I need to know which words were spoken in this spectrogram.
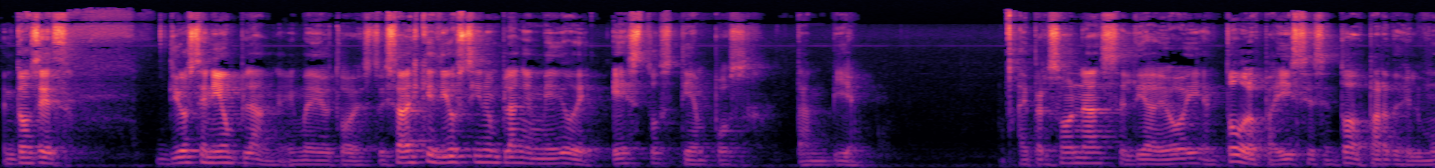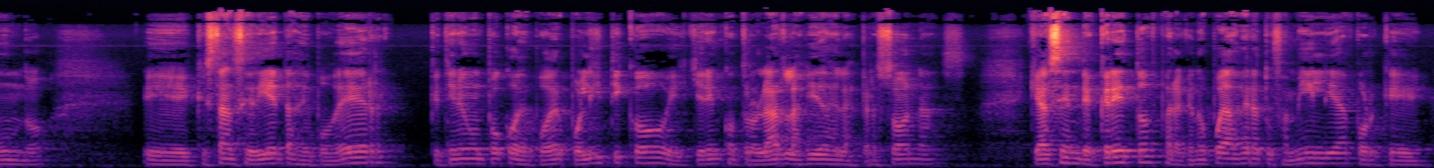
Entonces, Dios tenía un plan en medio de todo esto. Y sabes que Dios tiene un plan en medio de estos tiempos también. Hay personas el día de hoy en todos los países, en todas partes del mundo, eh, que están sedientas de poder, que tienen un poco de poder político y quieren controlar las vidas de las personas, que hacen decretos para que no puedas ver a tu familia porque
